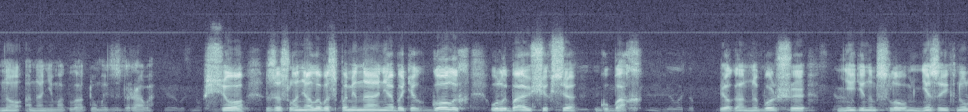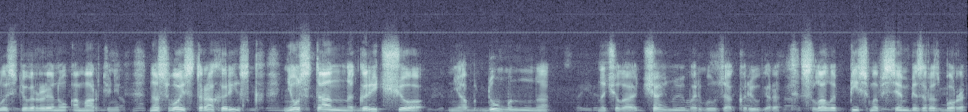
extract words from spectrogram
но она не могла думать здраво. Все заслоняло воспоминания об этих голых, улыбающихся губах. Иоганна больше ни единым словом не заикнулась Тюверлену о Мартине. На свой страх и риск, неустанно, горячо, необдуманно начала отчаянную борьбу за Крюгера. Слала письма всем без разбора.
